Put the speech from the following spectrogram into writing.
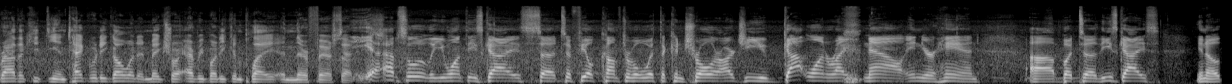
rather keep the integrity going and make sure everybody can play in their fair settings. Yeah, absolutely. You want these guys uh, to feel comfortable with the controller. RG, you got one right now in your hand. Uh, but uh, these guys, you know,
